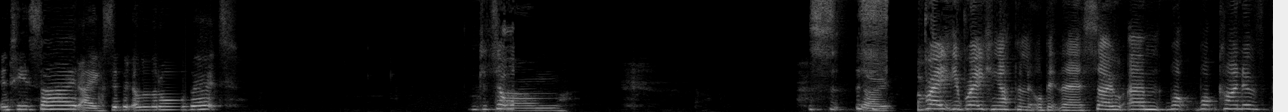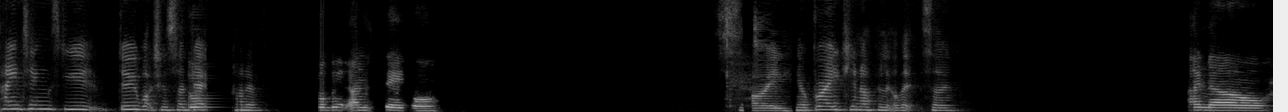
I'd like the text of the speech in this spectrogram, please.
in Teesside. I exhibit a little bit. So, um, sorry. Break, you're breaking up a little bit there. So, um, what what kind of paintings do you do? What's your subject? Kind of a little bit unstable. Sorry, you're breaking up a little bit. So, I know.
